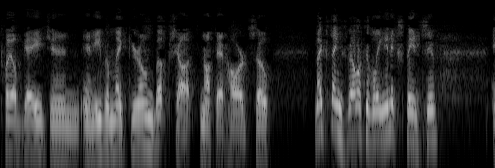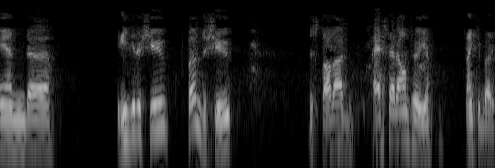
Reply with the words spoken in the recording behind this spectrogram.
12 gauge, and and even make your own buckshot. It's not that hard. So make things relatively inexpensive and uh, easy to shoot, fun to shoot. Just thought I'd pass that on to you. Thank you, buddy.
